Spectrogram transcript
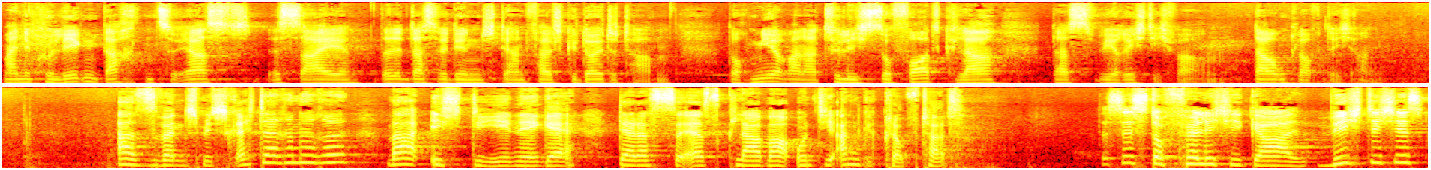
Meine Kollegen dachten zuerst, es sei, dass wir den Stern falsch gedeutet haben. Doch mir war natürlich sofort klar, dass wir richtig waren. Darum klopfte ich an. Also, wenn ich mich recht erinnere, war ich diejenige, der das zuerst klar war und die angeklopft hat. Das ist doch völlig egal. Wichtig ist,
